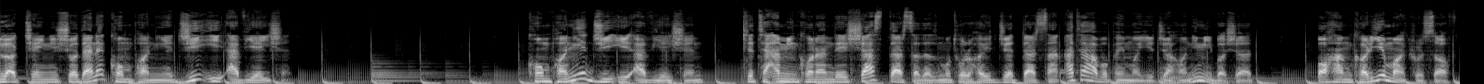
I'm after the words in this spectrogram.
بلاکچینی شدن کمپانی GE Aviation کمپانی GE Aviation که تأمین کننده 60 درصد از موتورهای جت در صنعت هواپیمایی جهانی می باشد با همکاری مایکروسافت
